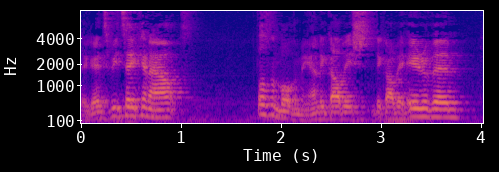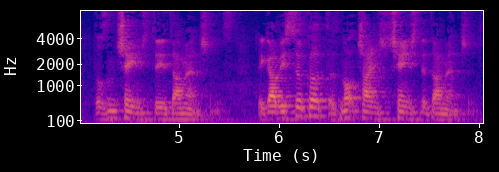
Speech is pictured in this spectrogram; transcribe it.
they're going to be taken out. Doesn't bother me. And the gabi the gabi doesn't change the dimensions. The gabi sukkot does not change change the dimensions.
